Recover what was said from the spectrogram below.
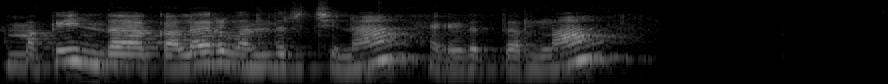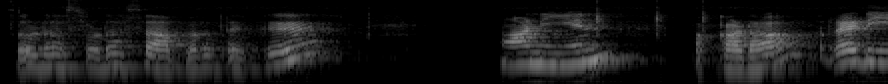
நமக்கு இந்த கலர் வந்துருச்சுன்னா எடுத்துடலாம். சுட சுட சாப்பிட்றதுக்கு ஆனியன் பக்கோடா ரெடி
